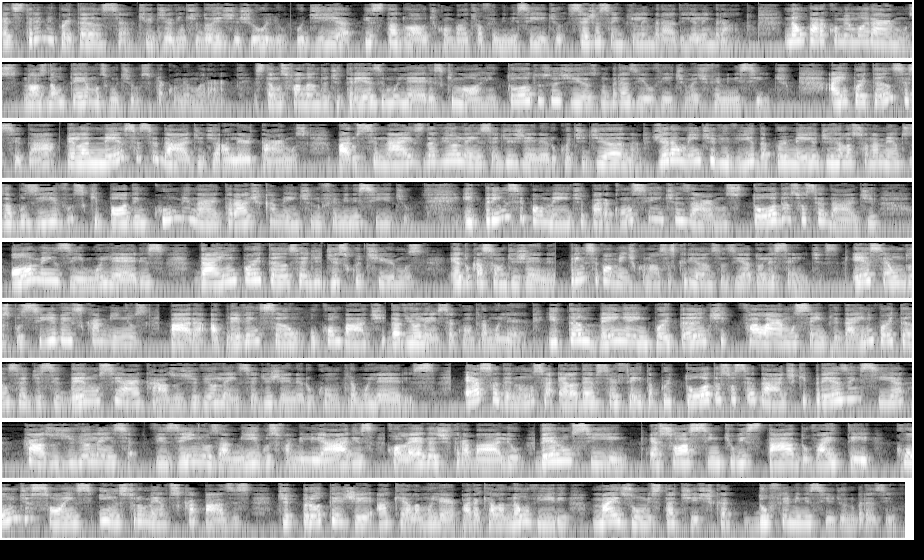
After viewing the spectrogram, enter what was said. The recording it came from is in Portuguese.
É de extrema importância que o dia 22 de julho, o Dia Estadual de Combate ao Feminicídio, seja sempre lembrado e relembrado. Não para comemorarmos, nós não temos motivos para comemorar. Estamos falando de 13 mulheres que morrem todos os dias no Brasil vítimas de feminicídio. A importância se dá pela necessidade de alertarmos para os sinais da violência de gênero cotidiana, geralmente vivida por meio de relacionamentos abusivos que podem culminar tragicamente no feminicídio, e principalmente para conscientizarmos toda a sociedade homens e mulheres, da importância de discutirmos educação de gênero, principalmente com nossas crianças e adolescentes. Esse é um dos possíveis caminhos para a prevenção, o combate da violência contra a mulher. E também é importante falarmos sempre da importância de se denunciar casos de violência de gênero contra mulheres. Essa denúncia, ela deve ser feita por toda a sociedade que presencia casos de violência. Vizinhos, amigos, familiares, colegas de trabalho denunciem. É só assim que o Estado vai ter condições e instrumentos capazes de proteger aquela mulher para que ela não vire mais uma estatística do feminicídio no Brasil.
